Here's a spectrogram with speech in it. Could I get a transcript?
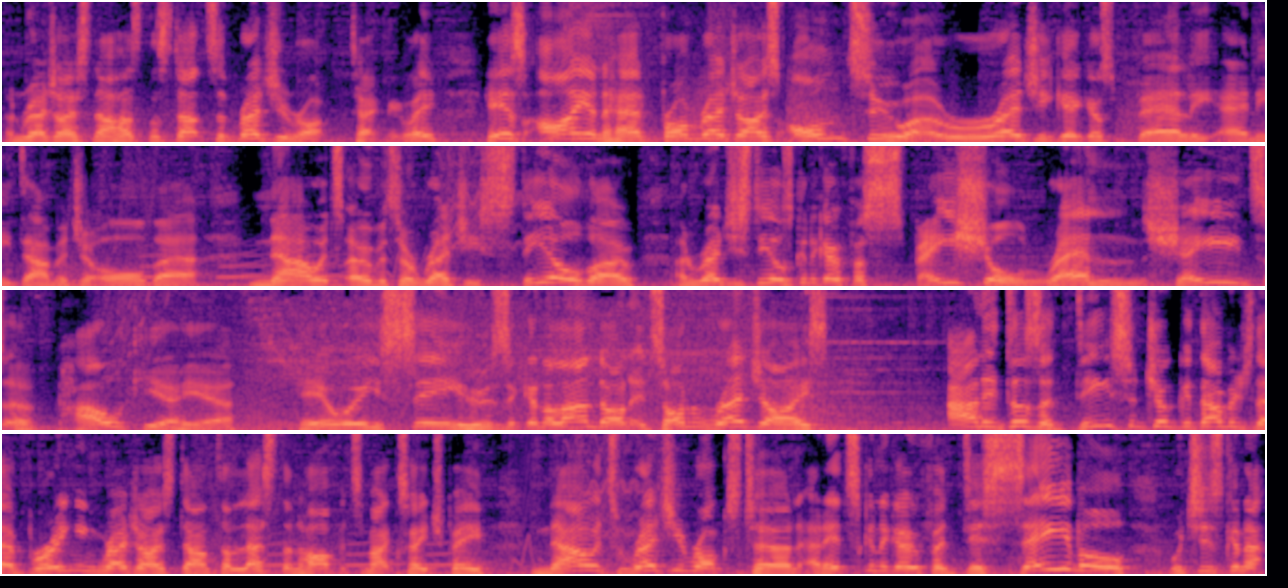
and Regice now has the stats of Regirock. Technically, here's Iron Head from Regice onto uh, Regigigas. Barely any damage at all there. Now it's over to Registeel though, and Registeel's going to go for Spatial Rend. Shades of Palkia here. Here we see who's it going to land on. It's on Regice. And it does a decent chunk of damage there, bringing Regice down to less than half its max HP. Now it's Regirock's turn, and it's going to go for Disable, which is going to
